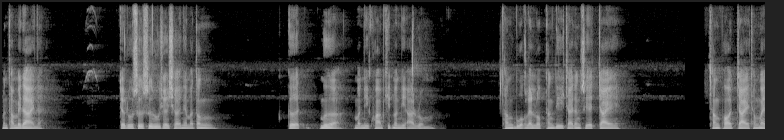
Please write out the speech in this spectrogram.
มันทำไม่ได้นะ จะรู้ซื่อๆรู้เฉยๆเนี่ยมันต้องเกิดเมื่อมันมีความคิดมันมีอารมณ์ ทั้งบวกและลบทั้งดีใจทั้งเสียใจ ทั้งพอใจทั้งไม่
